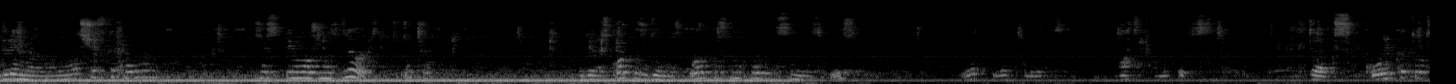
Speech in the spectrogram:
блин, у нас сейчас такого, в принципе, можно сделать. Лучше. Где у нас корпус, где у нас корпус находится, не здесь. Нет, нет, нет. Вот находится. Так, сколько тут?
